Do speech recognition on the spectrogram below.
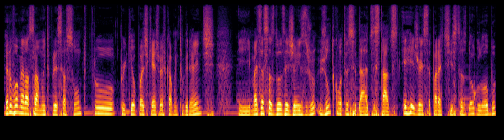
Eu não vou me alastrar muito por esse assunto, pro, porque o podcast vai ficar muito grande, e, mas essas duas regiões, junto com outras cidades, estados e regiões separatistas do globo,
